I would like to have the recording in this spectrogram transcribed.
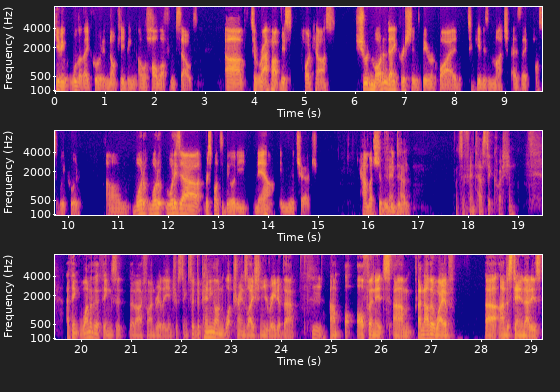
giving all that they could and not keeping a whole lot for themselves. Uh, to wrap up this podcast, should modern day Christians be required to give as much as they possibly could? Um, what what what is our responsibility now in the church? How much should we Fantastic. be giving? That's a fantastic question. I think one of the things that, that I find really interesting. So, depending on what translation you read of that, hmm. um, often it's um, another way of uh, understanding that is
